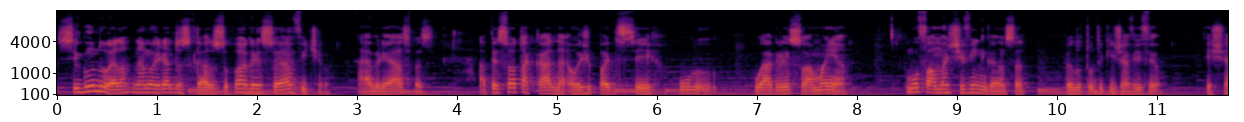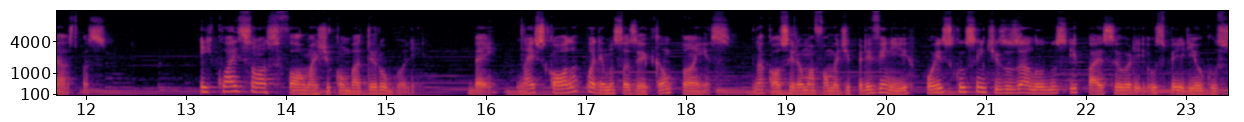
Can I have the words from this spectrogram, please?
Segundo ela, na maioria dos casos, o agressor é a vítima. Abre aspas. A pessoa atacada hoje pode ser o, o agressor amanhã, como forma de vingança pelo tudo que já viveu. Fecha aspas. E quais são as formas de combater o bullying? Bem, na escola podemos fazer campanhas, na qual seria uma forma de prevenir, pois conscientiza os alunos e pais sobre os perigos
